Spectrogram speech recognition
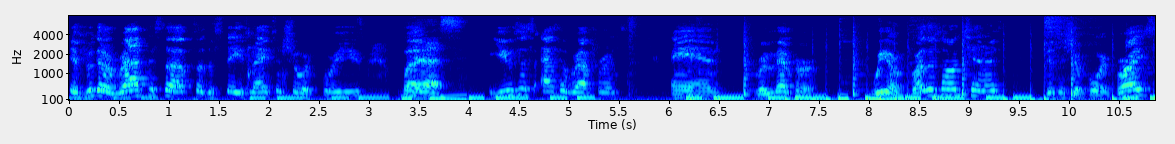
is we're gonna wrap this up so this stays nice and short for you. But yes. use this as a reference and remember, we are Brothers on Tennis. This is your boy Bryce.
